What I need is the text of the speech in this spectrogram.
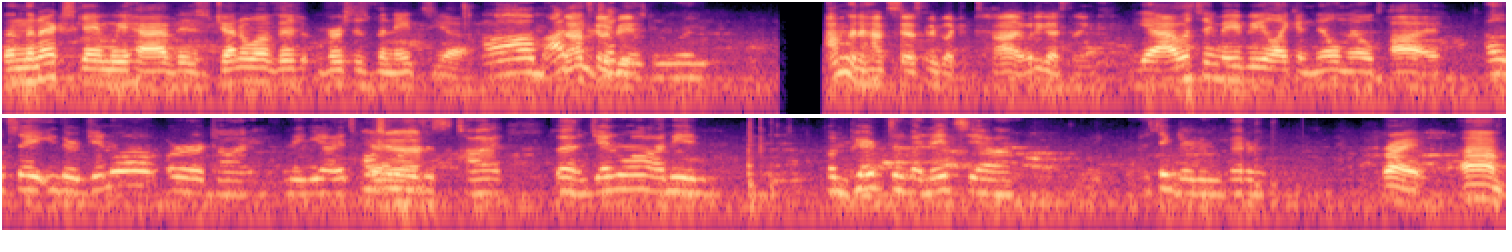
Then the next game we have is Genoa vi- versus Venezia. Um, I That's think gonna be- Genoa's gonna win. I'm gonna have to say it's gonna be like a tie. What do you guys think? Yeah, I would say maybe like a nil-nil tie. I would say either Genoa or a tie. I mean, yeah, it's possible Yeah. it's a tie, but Genoa, I mean, compared to Venezia, I think they're doing better. Right. Um,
